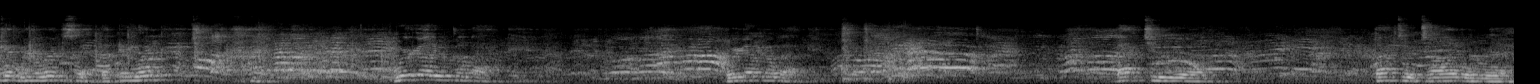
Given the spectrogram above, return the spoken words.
I can't hear a word you say, but anyway, we're going to go back. We're going to go back. Back to uh, back to a time when the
